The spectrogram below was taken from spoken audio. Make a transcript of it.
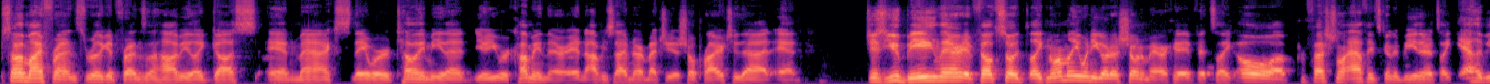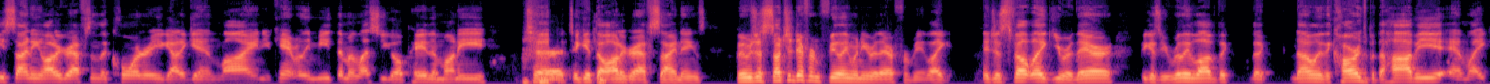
some of my friends, really good friends in the hobby, like Gus and Max, they were telling me that you know you were coming there, and obviously I've never met you at a show prior to that, and just you being there, it felt so like normally when you go to a show in America, if it's like oh a professional athlete's going to be there, it's like yeah he'll be signing autographs in the corner, you got to get in line, you can't really meet them unless you go pay the money to to get the autograph signings. But it was just such a different feeling when you were there for me. Like it just felt like you were there because you really love the the not only the cards but the hobby and like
